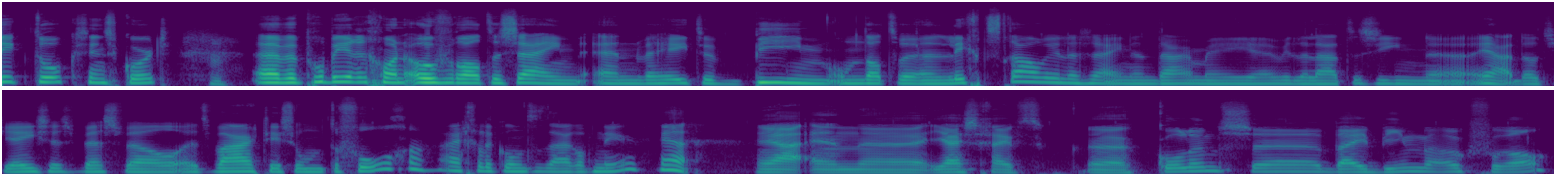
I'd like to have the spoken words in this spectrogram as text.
TikTok sinds kort. Hm. Eh, we proberen gewoon overal te zijn. En we heten Beam omdat we een lichtstraal willen zijn. En daarmee eh, willen laten zien eh, ja, dat Jezus best wel het waard is om te volgen. Eigenlijk komt het daarop neer. Ja. Ja, en jij schrijft columns bij Beam ook vooral.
